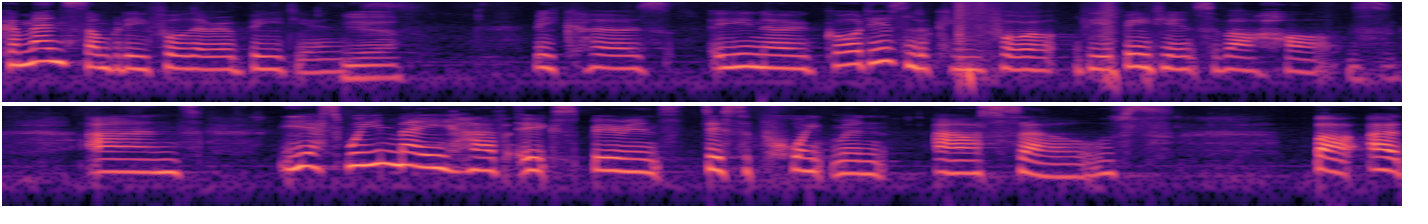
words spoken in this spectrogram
commend somebody for their obedience. Yeah. Because, you know, God is looking for the obedience of our hearts. Mm-hmm. And yes, we may have experienced disappointment ourselves but, uh,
